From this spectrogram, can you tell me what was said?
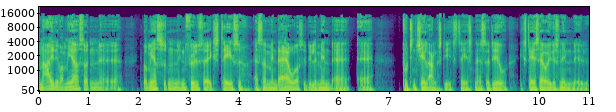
Nej, det var mere sådan... Øh, det var mere sådan en følelse af ekstase, altså, men der er jo også et element af, af potentiel angst i ekstasen. Altså, det er jo, ekstase er jo ikke sådan en øh,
